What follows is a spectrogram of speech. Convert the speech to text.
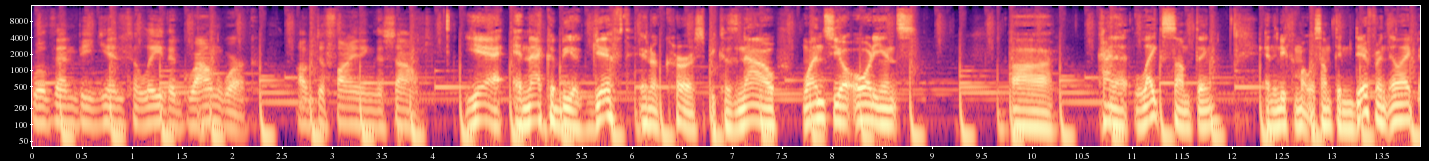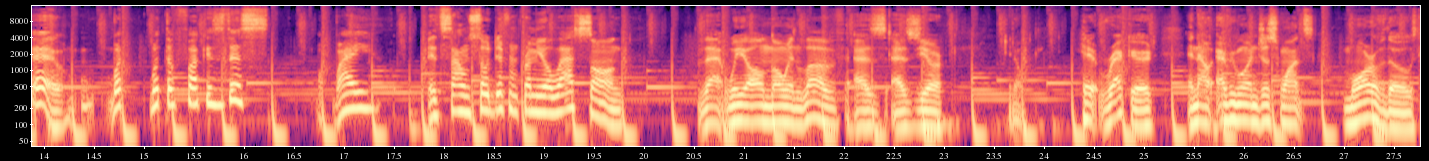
will then begin to lay the groundwork of defining the sound. Yeah, and that could be a gift and a curse because now once your audience uh kind of likes something and then you come up with something different, they're like, "Hey, what what the fuck is this? Why it sounds so different from your last song that we all know and love as as your, you know, hit record. And now everyone just wants more of those.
